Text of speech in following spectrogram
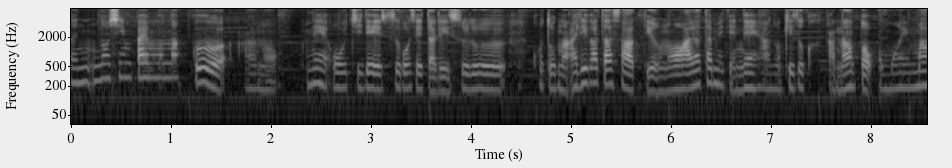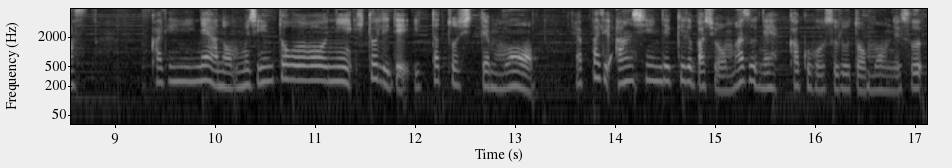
何の心配もなくあのねお家で過ごせたりすることのありがたさっていうのを改めてねあの気づくかなと思います。仮にねあの無人島に一人で行ったとしてもやっぱり安心できる場所をまずね確保すると思うんです。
